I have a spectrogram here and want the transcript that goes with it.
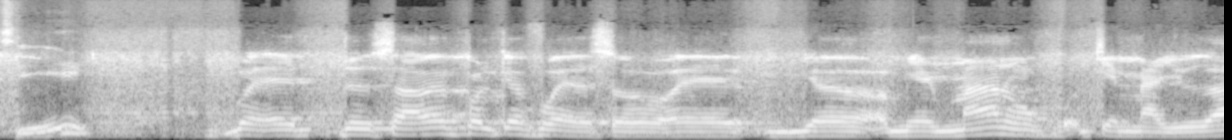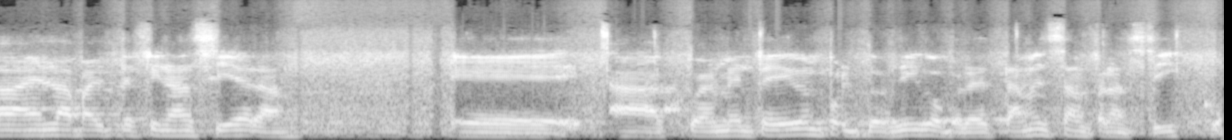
Sí. Pues tú sabes por qué fue eso. Eh, yo, mi hermano, quien me ayuda en la parte financiera, eh, actualmente vive en Puerto Rico, pero estaba en San Francisco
